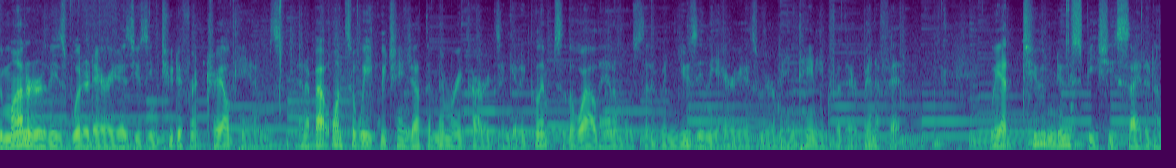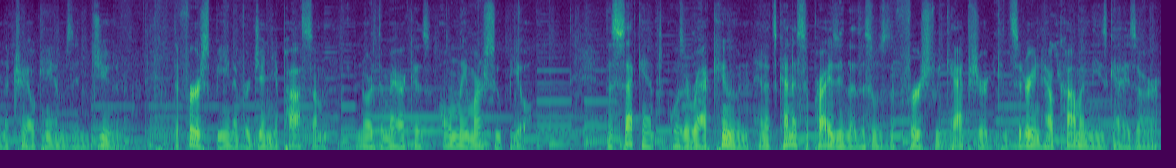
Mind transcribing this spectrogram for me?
We monitor these wooded areas using two different trail cams, and about once a week we change out the memory cards and get a glimpse of the wild animals that have been using the areas we are maintaining for their benefit. We had two new species sighted on the trail cams in June, the first being a Virginia possum, North America's only marsupial. The second was a raccoon, and it's kind of surprising that this was the first we captured, considering how common these guys are.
